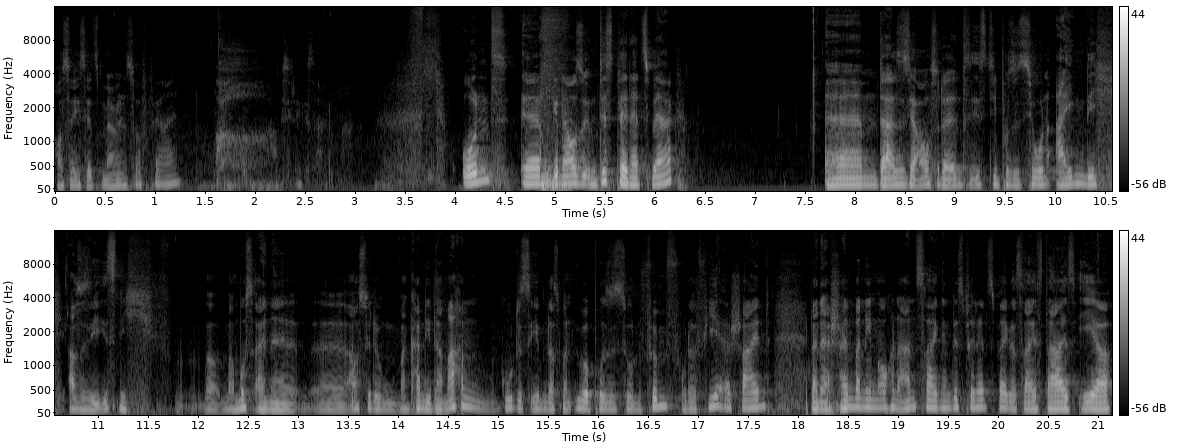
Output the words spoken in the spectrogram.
außer ich setze Marin Software ein. Oh, hab ich dir gesagt. Und ähm, genauso im Display-Netzwerk. Ähm, da ist es ja auch so, da ist die Position eigentlich, also sie ist nicht, man muss eine äh, Auswertung, man kann die da machen. Gut ist eben, dass man über Position 5 oder 4 erscheint. Dann erscheint man eben auch in Anzeigen im Display-Netzwerk. Das heißt, da ist eher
